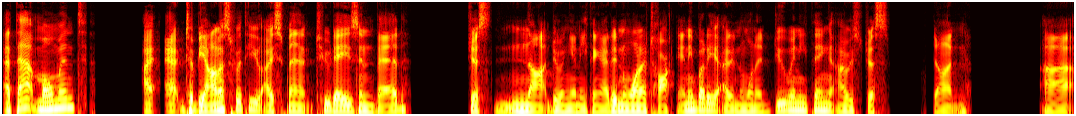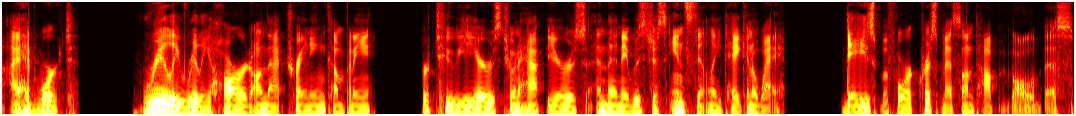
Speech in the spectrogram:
at that moment, I, to be honest with you, I spent two days in bed just not doing anything. I didn't want to talk to anybody. I didn't want to do anything. I was just done. Uh, I had worked really, really hard on that training company for two years, two and a half years, and then it was just instantly taken away days before Christmas on top of all of this.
